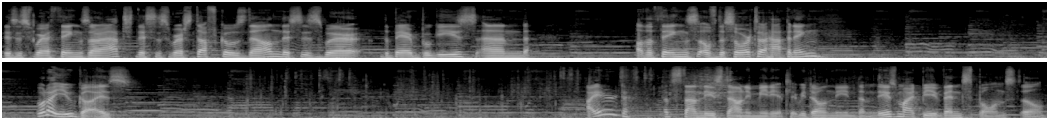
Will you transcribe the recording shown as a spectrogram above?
This is where things are at. This is where stuff goes down. This is where the bear boogies and other things of the sort are happening. What are you guys? Hired? Let's stand these down immediately. We don't need them. These might be event spawns still.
